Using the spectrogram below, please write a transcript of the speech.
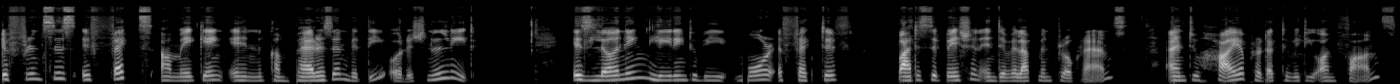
differences effects are making in comparison with the original need. Is learning leading to be more effective participation in development programs and to higher productivity on farms?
